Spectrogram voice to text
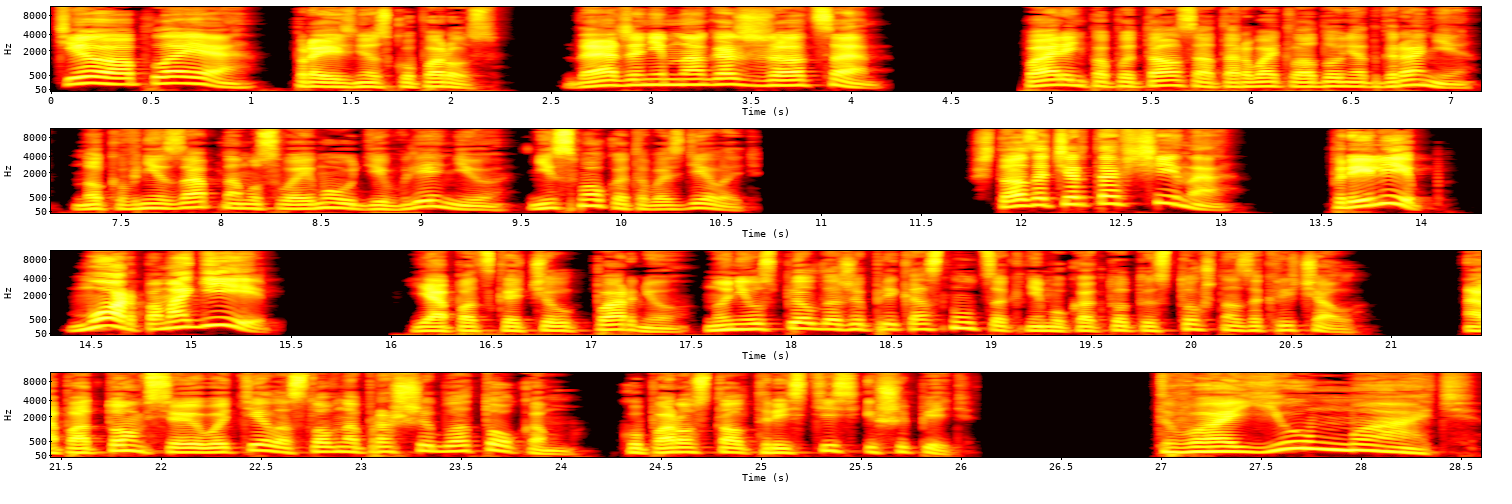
«Теплая», — произнес Купорос. «Даже немного жжется». Парень попытался оторвать ладонь от грани, но к внезапному своему удивлению не смог этого сделать. «Что за чертовщина? Прилип!» Мор, помоги!» Я подскочил к парню, но не успел даже прикоснуться к нему, как тот истошно закричал. А потом все его тело словно прошибло током. Купорос стал трястись и шипеть. «Твою мать!»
